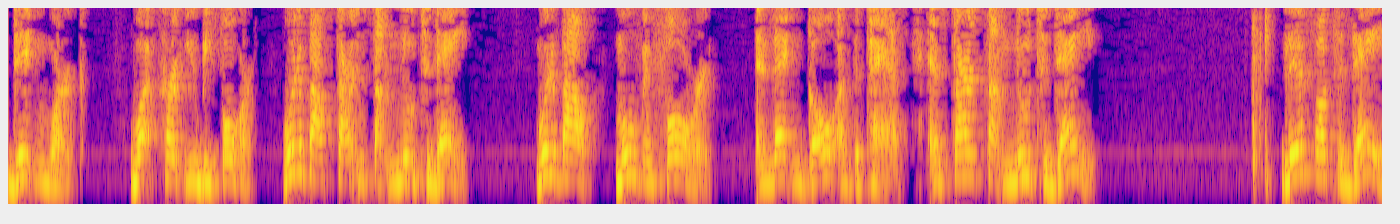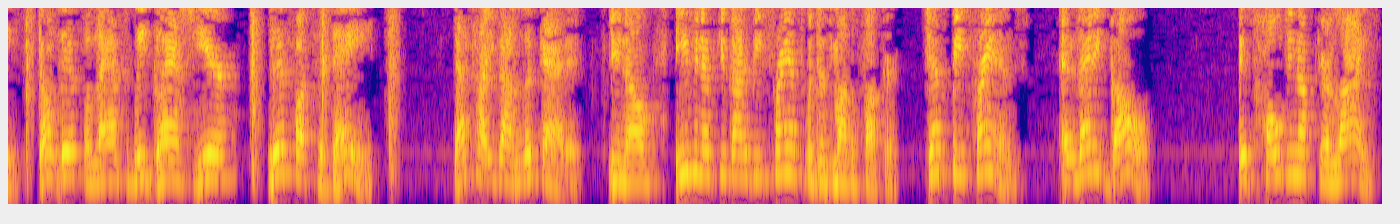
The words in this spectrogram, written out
didn't work, what hurt you before. What about starting something new today? What about moving forward and letting go of the past and start something new today? Live for today. Don't live for last week, last year. Live for today. That's how you gotta look at it. You know, even if you gotta be friends with this motherfucker, just be friends and let it go. It's holding up your life.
